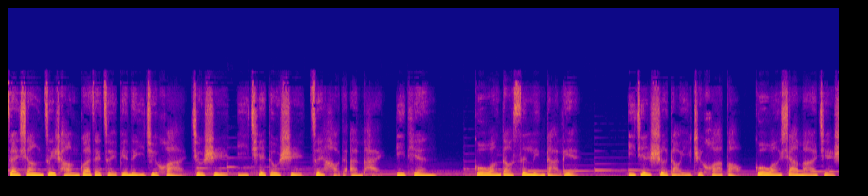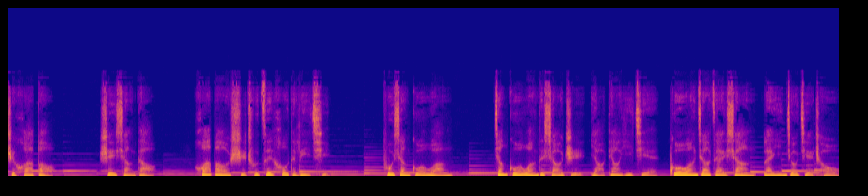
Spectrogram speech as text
宰相最常挂在嘴边的一句话就是“一切都是最好的安排”。一天，国王到森林打猎，一箭射倒一只花豹。国王下马检视花豹，谁想到，花豹使出最后的力气，扑向国王，将国王的小指咬掉一截。国王叫宰相来饮酒解愁，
